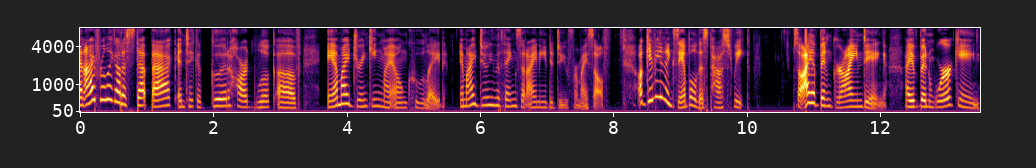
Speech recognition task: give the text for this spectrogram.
and I've really got to step back and take a good hard look of, am I drinking my own Kool Aid? Am I doing the things that I need to do for myself? I'll give you an example this past week. So I have been grinding. I have been working.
